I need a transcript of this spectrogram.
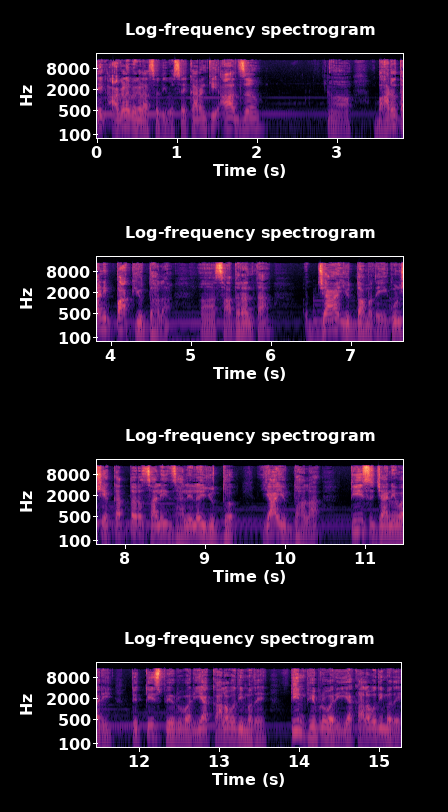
एक आगळा वेगळा असा दिवस आहे. कारण की आज भारत आणि पाक युद्धाला साधारणतः ज्या युद्धामध्ये एकोणीशे एकाहत्तर साली झालेलं युद्ध या युद्धाला तीस जानेवारी ते तीस फेब्रुवारी या कालावधीमध्ये तीन फेब्रुवारी या कालावधीमध्ये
